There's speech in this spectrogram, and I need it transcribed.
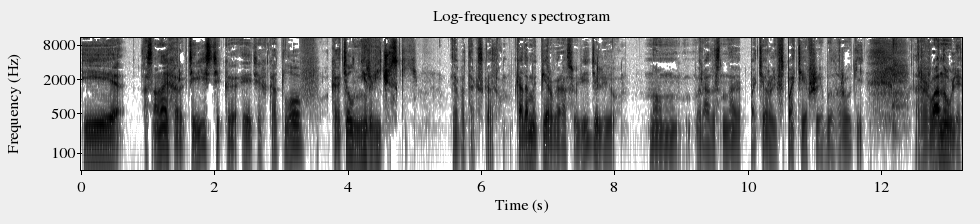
И основная характеристика этих котлов – котел нервический, я бы так сказал. Когда мы первый раз увидели его, но радостно потерли вспотевшие было руки, рванули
